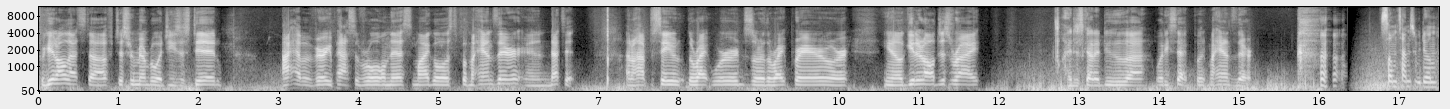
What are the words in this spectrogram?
forget all that stuff. Just remember what Jesus did. I have a very passive role in this. My goal is to put my hands there and that's it. I don't have to say the right words or the right prayer or, you know, get it all just right. I just got to do uh, what he said, put my hands there. Sometimes we don't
